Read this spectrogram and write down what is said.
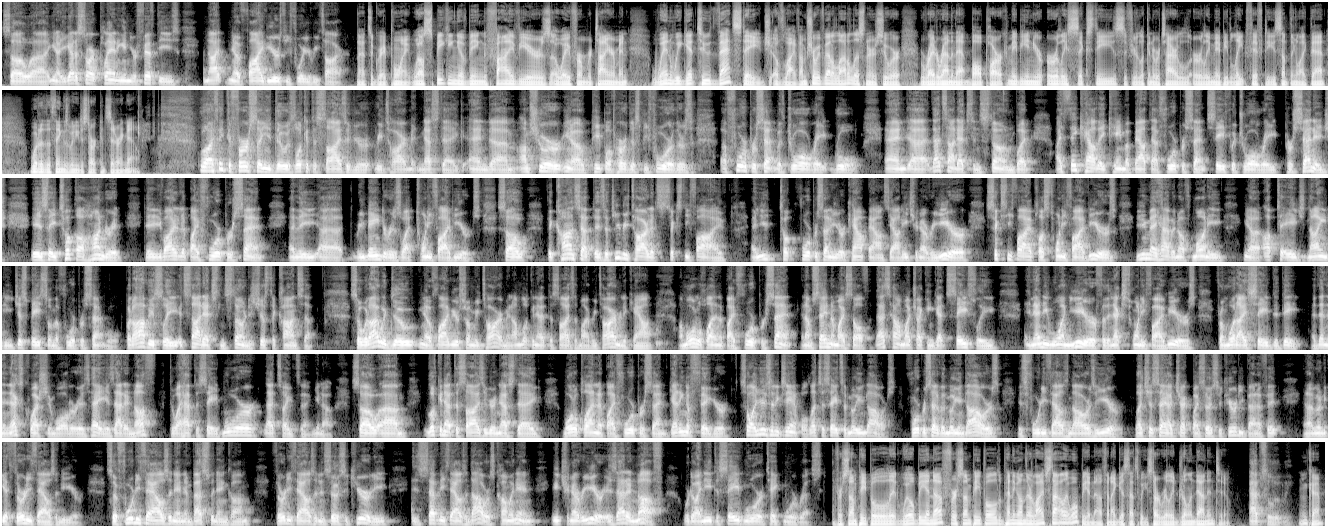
So, uh, you know, you got to start planning in your 50s not you know five years before you retire. That's a great point. Well, speaking of being five years away from retirement, when we get to that stage of life, I'm sure we've got a lot of listeners who are right around in that ballpark, maybe in your early 60s, if you're looking to retire a little early, maybe late 50s, something like that. What are the things we need to start considering now? Well, I think the first thing you do is look at the size of your retirement nest egg. And um, I'm sure, you know, people have heard this before. There's a 4% withdrawal rate rule. And uh, that's not etched in stone, but I think how they came about that 4% safe withdrawal rate percentage is they took 100, they divided it by 4%, and the uh, remainder is what, 25 years. So the concept is if you retired at 65, and you took 4% of your account balance out each and every year, 65 plus 25 years, you may have enough money you know, up to age 90 just based on the 4% rule. But obviously, it's not etched in stone, it's just a concept. So, what I would do, you know, five years from retirement, I'm looking at the size of my retirement account, I'm multiplying it by 4%, and I'm saying to myself, that's how much I can get safely in any one year for the next 25 years from what I saved to date. And then the next question, Walter, is hey, is that enough? Do I have to save more? That type thing, you know. So, um, looking at the size of your nest egg, multiplying it by 4%, getting a figure. So I'll use an example. Let's just say it's a million dollars. 4% of a million dollars is $40,000 a year. Let's just say I check my social security benefit and I'm going to get 30,000 a year. So 40,000 in investment income, 30,000 in social security is $70,000 coming in each and every year. Is that enough or do I need to save more or take more risk? For some people, it will be enough. For some people, depending on their lifestyle, it won't be enough. And I guess that's what you start really drilling down into. Absolutely. Okay.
